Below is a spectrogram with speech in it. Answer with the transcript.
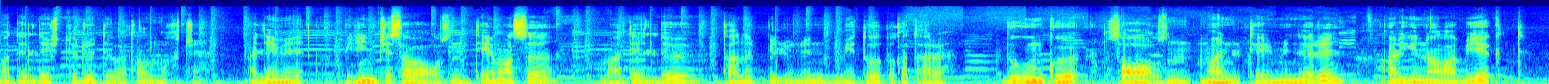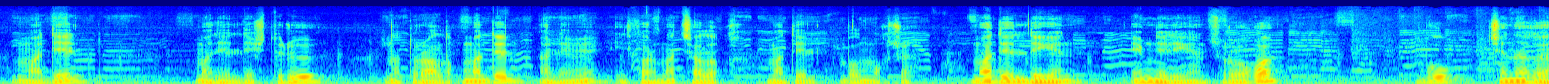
модельдештирүү деп аталмакчы. Ал эми биринчи сабагыбыздын темасы модельдөө таанып билүүнүн методу катары. Бүгүнкү сабагыбыздын маанилүү терминдери оригинал объект модель модельдештирүү натуралдык модель ал эми информациялык модель болмокчу. Модель деген эмне деген суроого бул чыныгы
